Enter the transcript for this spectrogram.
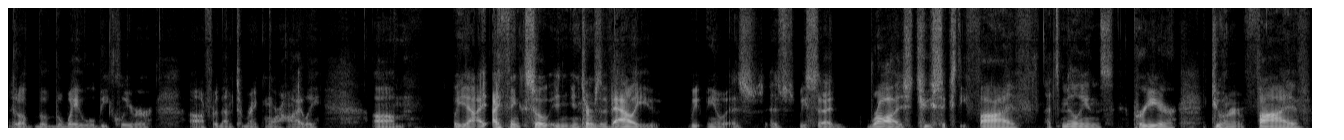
it'll the, the way will be clearer uh, for them to rank more highly. Um, but yeah, I, I think so. In, in terms of value, we you know as as we said, Raw is 265. That's millions per year. 205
